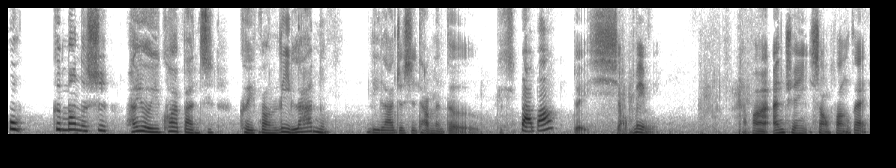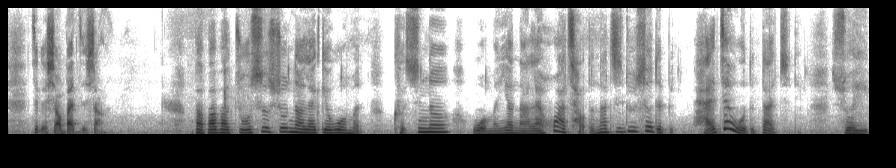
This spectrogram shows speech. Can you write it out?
哦，更棒的是，还有一块板子可以放莉拉呢。莉拉就是他们的宝宝，对，小妹妹。她放在安全椅上，放在这个小板子上。爸爸把着色书拿来给我们，可是呢，我们要拿来画草的那支绿色的笔还在我的袋子里，所以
